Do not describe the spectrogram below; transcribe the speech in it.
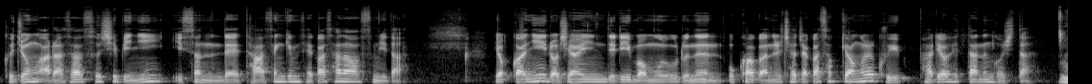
그중 아라사 수십인이 있었는데 다 생김새가 사나웠습니다. 역관이 러시아인들이 머무르는 옥화관을 찾아가 석경을 구입하려 했다는 것이다. 네.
